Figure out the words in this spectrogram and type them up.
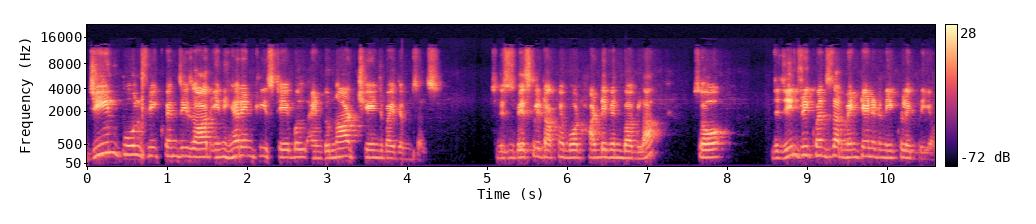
gene pool frequencies are inherently stable and do not change by themselves. So this is basically talking about Hardy-Weinberg law. So the gene frequencies are maintained at an equilibrium.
